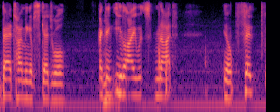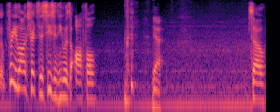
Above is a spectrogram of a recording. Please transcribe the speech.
bad timing of schedule. I mm-hmm. think Eli was not, you know, fit, pretty long stretch of the season. He was awful. yeah. So.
